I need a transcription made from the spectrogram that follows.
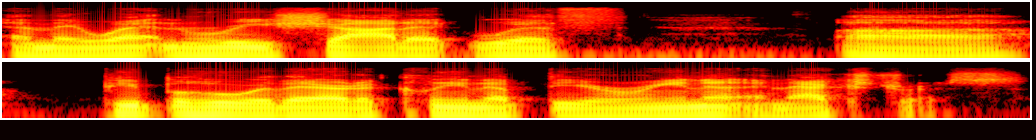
and they went and reshot it with uh, people who were there to clean up the arena and extras.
